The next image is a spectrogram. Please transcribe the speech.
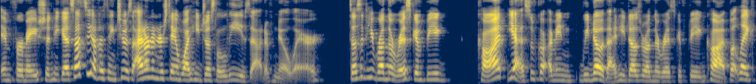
information he gets. That's the other thing too is I don't understand why he just leaves out of nowhere. Doesn't he run the risk of being caught? Yes, of course. I mean, we know that he does run the risk of being caught, but like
